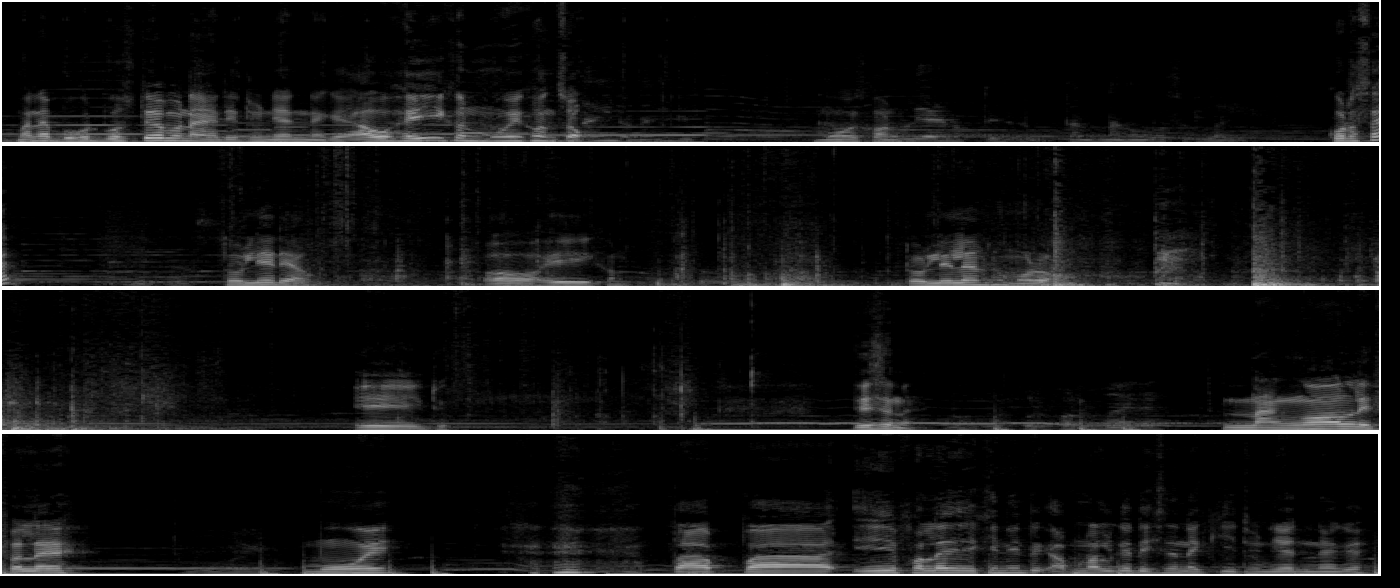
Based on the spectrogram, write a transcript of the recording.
মানে বহুত বস্তুৱে বনাই সিহঁতি ধুনীয়া ধুনীয়াকৈ। আৰু সেইখন মৈখন চাওক মৈখন ক'ত আছে? তই উলিয়াই দে আৰু। অঁ সেইখন। তই উলিয়ালে নহয় মোৰ এইটো। দিছে নাই? নাঙল এইফালে মৈ তাৰপৰা এইফালে এইখিনি আপোনালোকে দেখিছে নে কি ধুনীয়া ধুনীয়াকৈ?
